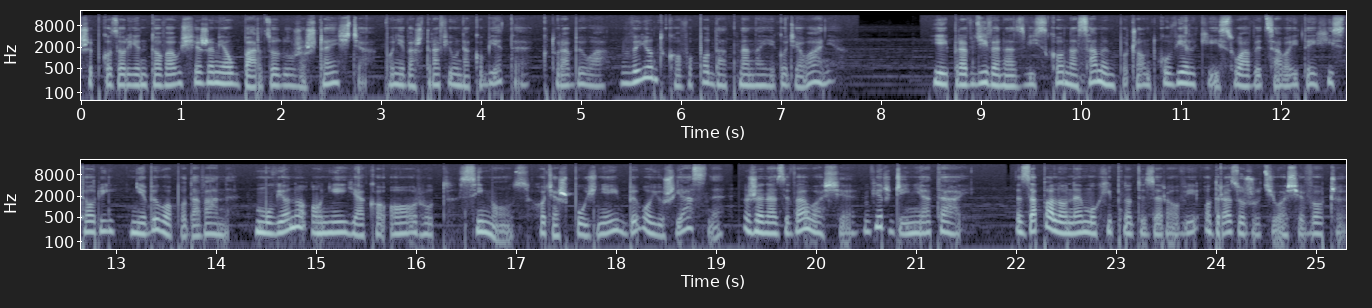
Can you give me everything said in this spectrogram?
Szybko zorientował się, że miał bardzo dużo szczęścia, ponieważ trafił na kobietę, która była wyjątkowo podatna na jego działania. Jej prawdziwe nazwisko na samym początku wielkiej sławy całej tej historii nie było podawane. Mówiono o niej jako o Ruth Simmons, chociaż później było już jasne, że nazywała się Virginia Tai. Zapalonemu hipnotyzerowi od razu rzuciła się w oczy,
